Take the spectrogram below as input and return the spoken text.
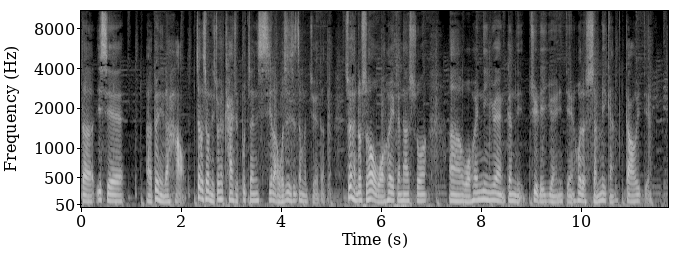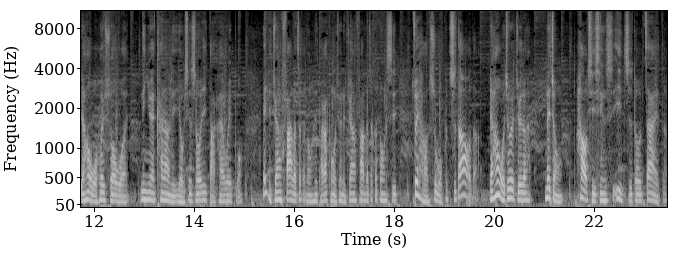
的一些，呃，对你的好，这个时候你就会开始不珍惜了。我自己是这么觉得的。所以很多时候我会跟他说，呃，我会宁愿跟你距离远一点，或者神秘感高一点。然后我会说，我宁愿看到你有些时候一打开微博，哎，你居然发了这个东西；打开朋友圈，你居然发了这个东西，最好是我不知道的。然后我就会觉得那种好奇心是一直都在的。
